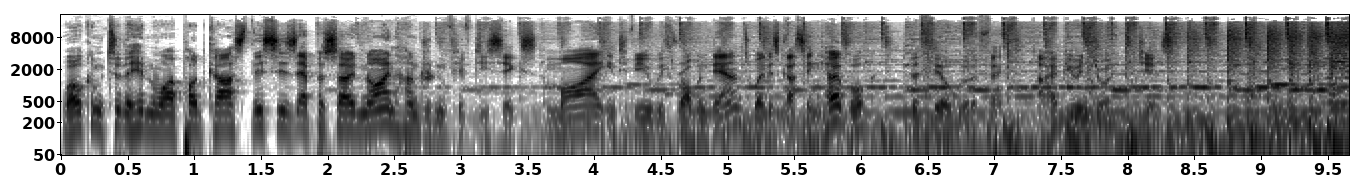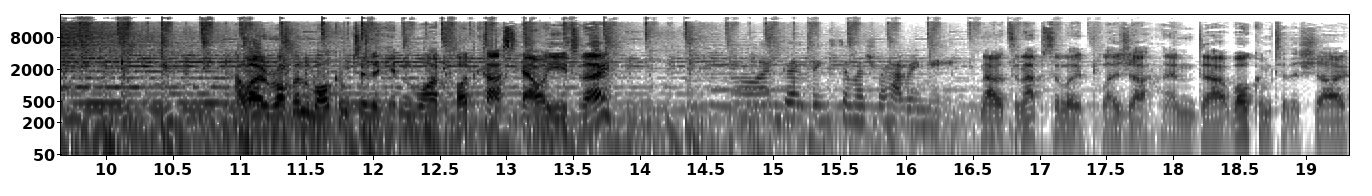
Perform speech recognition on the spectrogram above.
Welcome to the Hidden Why podcast. This is episode 956. My interview with Robyn Downs. We're discussing her book, The Feel Good Effect. I hope you enjoy. Cheers. Hello, Robyn. Welcome to the Hidden Why podcast. How are you today? Oh, I'm good. Thanks so much for having me. No, it's an absolute pleasure, and uh, welcome to the show.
